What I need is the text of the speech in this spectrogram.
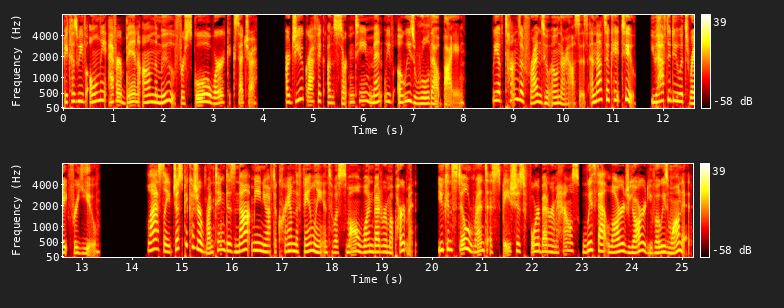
because we've only ever been on the move for school, work, etc. Our geographic uncertainty meant we've always ruled out buying. We have tons of friends who own their houses, and that's okay too. You have to do what's right for you. Lastly, just because you're renting does not mean you have to cram the family into a small one bedroom apartment. You can still rent a spacious four bedroom house with that large yard you've always wanted.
